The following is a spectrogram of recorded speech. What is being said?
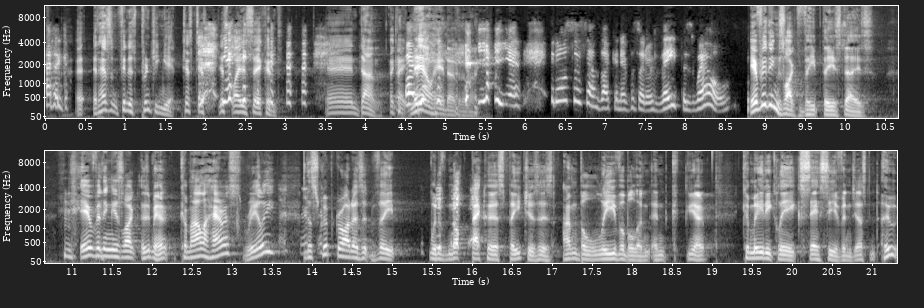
Had a go. it it hasn't finished printing yet. Just just, just wait a second, and done. Okay, Oh, now yeah. hand over the money. yeah, yeah. It also sounds like an episode of Veep as well. Everything's like Veep these days. Everything is like I mean, Kamala Harris. Really, the script writers at Veep would have knocked back her speeches as unbelievable and, and you know comedically excessive and just who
